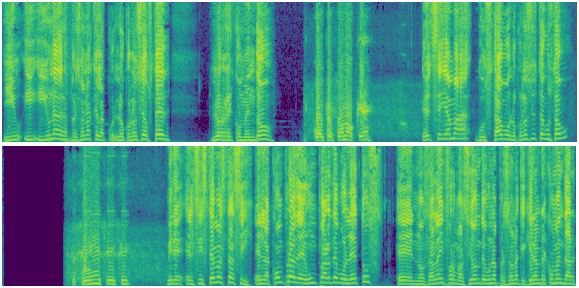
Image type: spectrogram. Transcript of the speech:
y, y- y una de las personas que la- lo conoce a usted lo recomendó. ¿Cuál persona o qué? Él se llama Gustavo. ¿Lo conoce usted, Gustavo? Sí, sí, sí. Mire, el sistema está así. En la compra de un par de boletos, eh, nos dan la información de una persona que quieran recomendar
